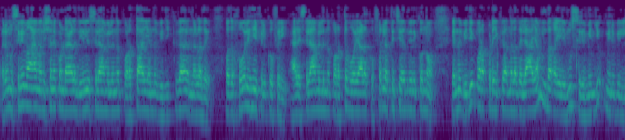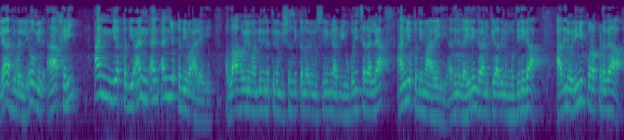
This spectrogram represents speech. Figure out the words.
ഒരു മുസ്ലിമായ മനുഷ്യനെ കൊണ്ട് അയാൾ ദീൻ ഇസ്ലാമിൽ നിന്ന് പുറത്തായി എന്ന് വിധിക്കുക എന്നുള്ളത് ഹോലിഹി ഫിൽ കുഫരി അയാൾ ഇസ്ലാമിൽ നിന്ന് പുറത്തു പോയി അയാൾ കുഫറിൽ എത്തിച്ചേർന്നിരിക്കുന്നു എന്ന് വിധി പുറപ്പെടുവിക്കുക എന്നുള്ളത് ലായം ബഗൈലി മുസ്ലിമിൻ യുഅ്മിനു ബില്ലാഹി വൽ യൗമിൽ ആഖിരി അന്യുക്കദിമാലേഹി അള്ളാഹുവിലും അന്ത്യദിനത്തിലും വിശ്വസിക്കുന്ന ഒരു മുസ്ലിമിന് അത് യോജിച്ചതല്ല അന്യുക്കദിമാലേഹി അതിന് ധൈര്യം കാണിക്കുക അതിന് മുതിരുക അതിന് ഒരുങ്ങി പുറപ്പെടുക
